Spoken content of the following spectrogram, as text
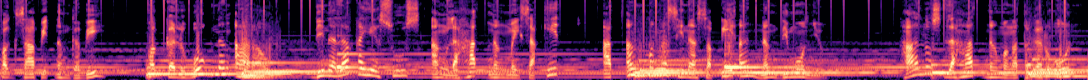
Pagsapit ng gabi, pagkalubog ng araw, dinala kay Jesus ang lahat ng may sakit at ang mga sinasapian ng demonyo. Halos lahat ng mga taga roon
